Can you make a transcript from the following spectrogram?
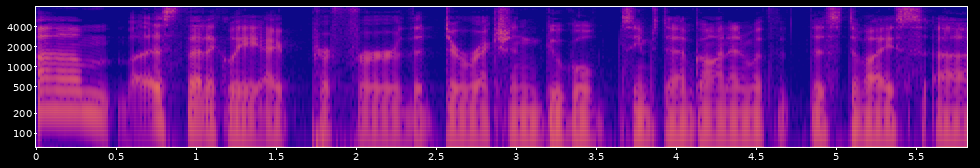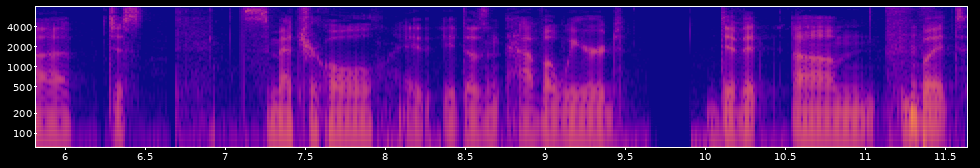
Um, aesthetically, I prefer the direction Google seems to have gone in with this device. Uh, just symmetrical. It, it doesn't have a weird divot. Um, but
